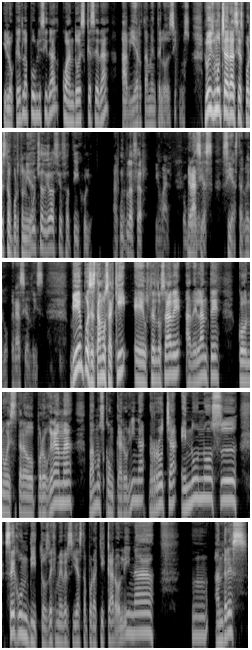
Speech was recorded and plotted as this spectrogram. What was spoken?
y lo que es la publicidad. Cuando es que se da, abiertamente lo decimos. Luis, muchas gracias por esta oportunidad. Muchas gracias a ti, Julio. Un placer. Igual. Gracias. Sí, hasta luego. Gracias, Luis. Bien, pues estamos aquí. Eh, usted lo sabe. Adelante con nuestro programa. Vamos con Carolina Rocha en unos uh, segunditos. Déjeme ver si ya está por aquí Carolina. Mm, Andrés.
